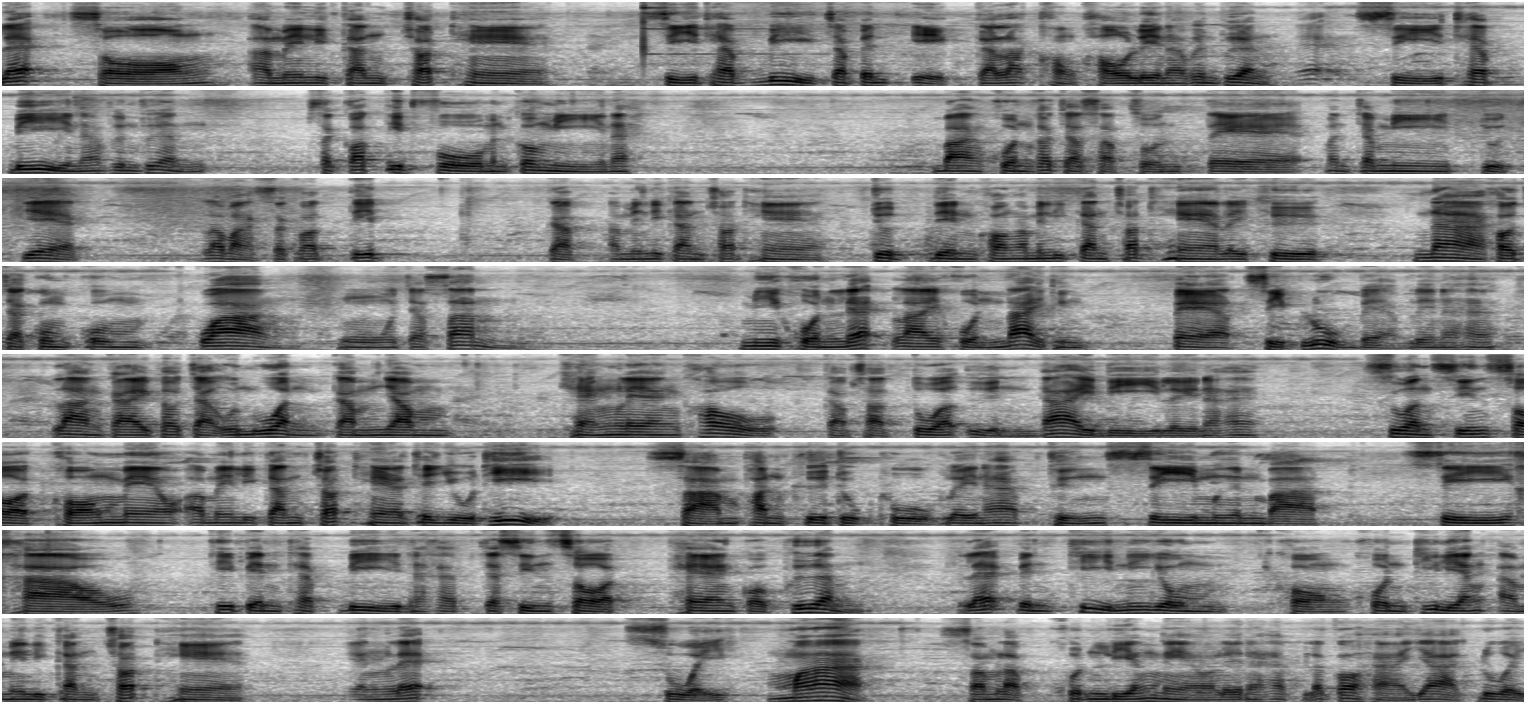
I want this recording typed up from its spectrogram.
และ 2. อเมริกันช็อตแฮร์สีแท็บบี้จะเป็นเอกลักษณ์ของเขาเลยนะเพื่อนๆ และสีแท็บบี้นะเพื่อนๆสกอตติชโฟมันก็มีนะ บางคนเขาจะสับสนแต่มันจะมีจุดแยกระหว่างสกอตติชกับอเมริกันช็อตแฮร์จุดเด่นของอเมริกันช็อตแฮร์เลยคือ หน้าเขาจะกลมๆกว้าง หูจะสั้น มีขนและลายขนได้ถึง 80 รูปแบบเลยนะฮะ ร่างกายเขาจะอ้วนๆกำยำ แข็งแรงเข้ากับสัตว์ตัวอื่นได้ดีเลยนะฮะ ส่วนสินสอดของแมวอเมริกันช็อตแฮร์จะอยู่ที่ 3,000 คือถูกๆเลยนะครับ ถึง 40,000 บาท สีขาวที่เป็นแท็บบี้นะครับ จะสินสอดแพงกว่าเพื่อน และเป็นที่นิยมของคนที่เลี้ยงอเมริกันช็อตแฮร์แพงและสวยมาก สำหรับคนเลี้ยงแมวเลยนะครับ แล้วก็หายากด้วย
